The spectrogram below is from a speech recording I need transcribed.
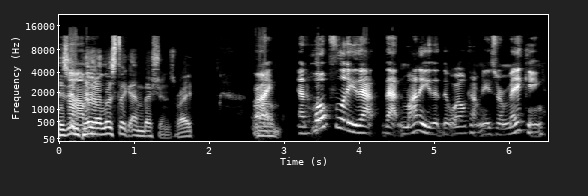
his, um, imperialistic um, ambitions, right? Right. Um, and hopefully that that money that the oil companies are making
